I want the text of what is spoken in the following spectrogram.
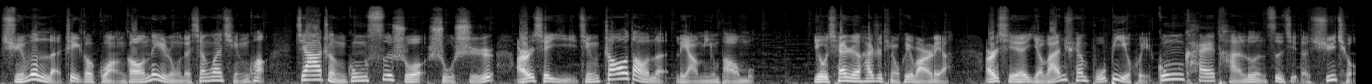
询问了这个广告内容的相关情况，家政公司说属实，而且已经招到了两名保姆。有钱人还是挺会玩的呀，而且也完全不避讳公开谈论自己的需求。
